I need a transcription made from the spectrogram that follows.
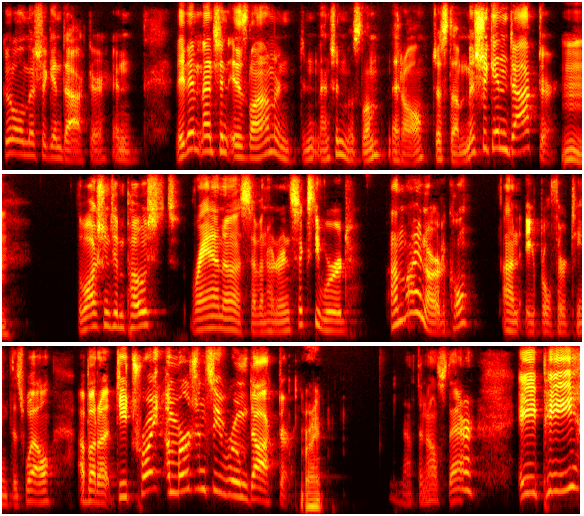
good old Michigan doctor. And they didn't mention Islam and didn't mention Muslim at all. Just a Michigan doctor. Hmm. The Washington Post ran a 760 word online article on April 13th as well about a Detroit emergency room doctor. Right. Nothing else there. AP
